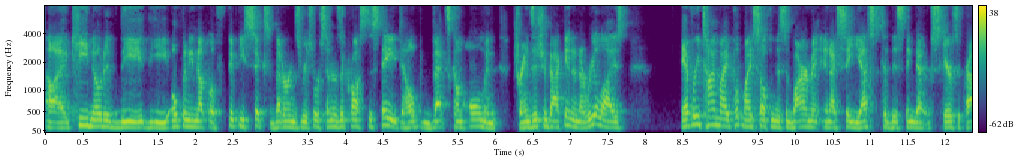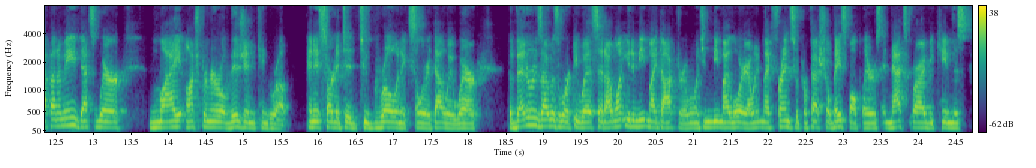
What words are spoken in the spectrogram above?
uh, keynoted the the opening up of 56 Veterans Resource Centers across the state to help vets come home and transition back in. And I realized every time I put myself in this environment and I say yes to this thing that scares the crap out of me, that's where my entrepreneurial vision can grow. And it started to, to grow and accelerate that way where the veterans I was working with said, I want you to meet my doctor. I want you to meet my lawyer. I want my friends who are professional baseball players. And that's where I became this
